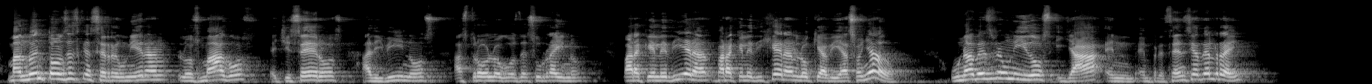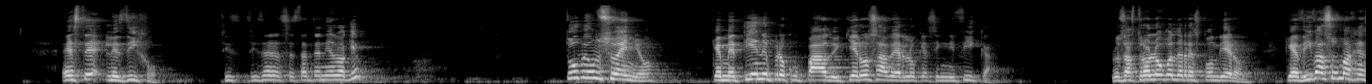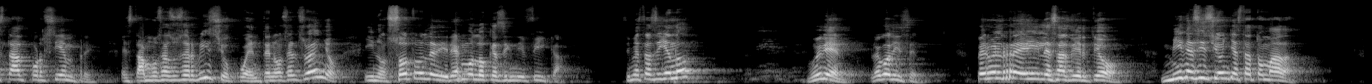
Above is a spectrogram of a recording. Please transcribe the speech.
Mandó entonces que se reunieran los magos, hechiceros, adivinos, astrólogos de su reino, para que le dieran, para que le dijeran lo que había soñado. Una vez reunidos y ya en, presencia del rey, este les dijo, ¿sí, se, se está entendiendo aquí? Tuve un sueño que me tiene preocupado y quiero saber lo que significa. Los astrólogos le respondieron, que viva su majestad por siempre. Estamos a su servicio, cuéntenos el sueño y nosotros le diremos lo que significa. ¿Sí me está siguiendo? Muy bien. Luego dice, pero el rey les advirtió, mi decisión ya está tomada.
